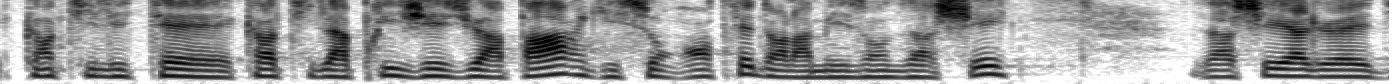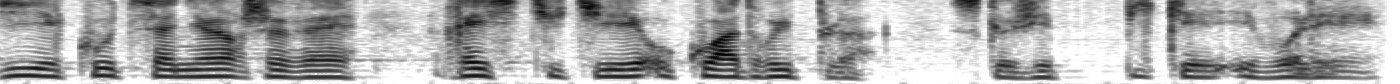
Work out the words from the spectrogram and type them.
Et quand il, était, quand il a pris Jésus à part et qu'ils sont rentrés dans la maison de Zachée, Zachée lui a dit Écoute, Seigneur, je vais restituer au quadruple ce que j'ai piqué et volé.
